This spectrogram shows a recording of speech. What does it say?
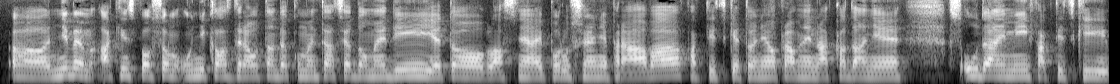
Uh, neviem, akým spôsobom unikla zdravotná dokumentácia do médií. Je to vlastne aj porušenie práva. Fakticky je to neoprávne nakladanie s údajmi. Fakticky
